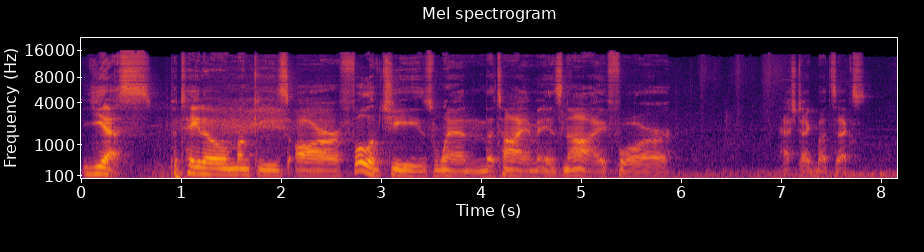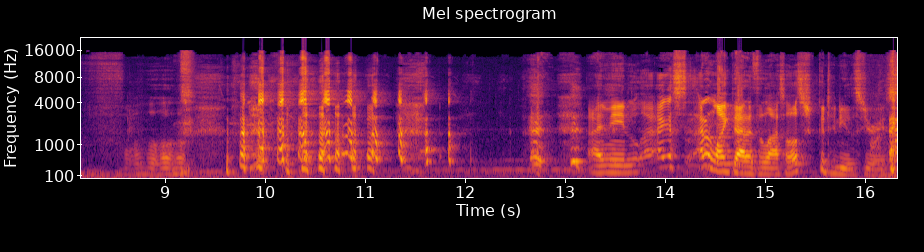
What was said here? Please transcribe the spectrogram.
Yes, potato monkeys are full of cheese when the time is nigh for hashtag butt sex. I mean, I guess I don't like that as the last one. Let's continue the series.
